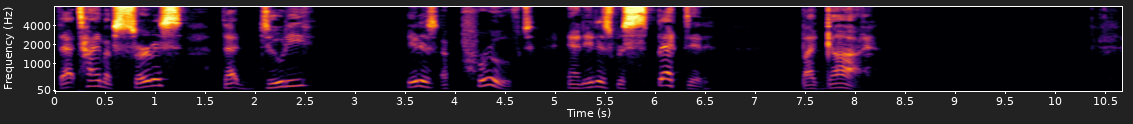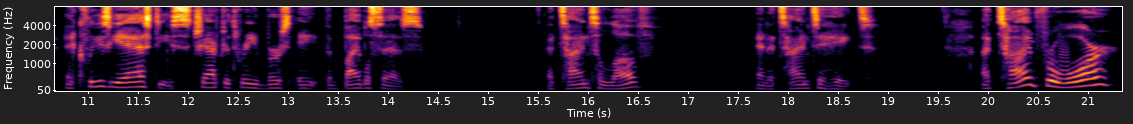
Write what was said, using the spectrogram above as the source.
That time of service, that duty, it is approved and it is respected by God. Ecclesiastes chapter 3 verse 8 the Bible says a time to love and a time to hate a time for war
